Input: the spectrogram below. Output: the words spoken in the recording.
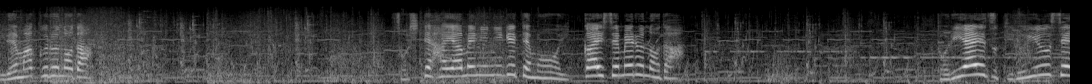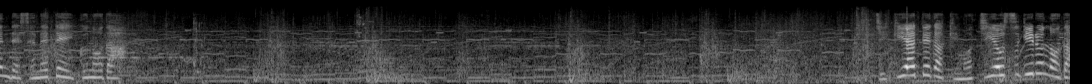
入れまくるのだ。そして早めに逃げてもう一回攻めるのだ。とりあえずキル優先で攻めていくのだ。磁気当てが気持ちよすぎるのだ。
